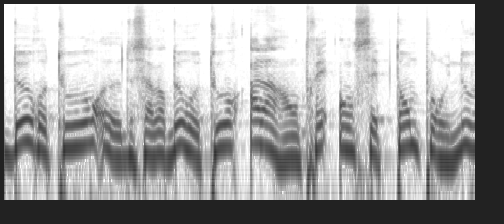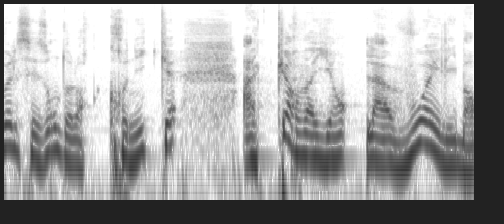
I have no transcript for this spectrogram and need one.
de retour, euh, de savoir de retour à la rentrée en septembre pour une nouvelle saison de leur chronique à cœur vaillant, la voix est libre.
